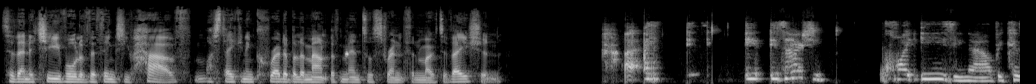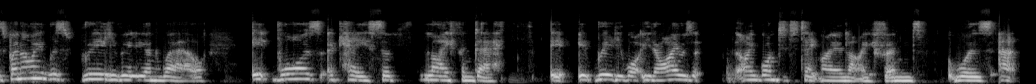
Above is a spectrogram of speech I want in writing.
to then achieve all of the things you have must take an incredible amount of mental strength and motivation. I, it, it's actually quite easy now because when i was really really unwell it was a case of life and death. It, it really was you know i was I wanted to take my own life and was at,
